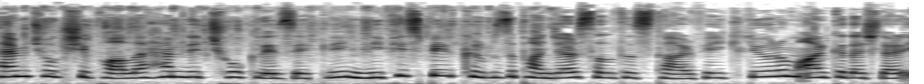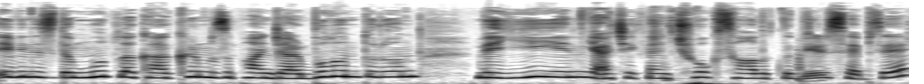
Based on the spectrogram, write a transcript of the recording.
Hem çok şifalı hem de çok lezzetli nefis bir kırmızı pancar salatası tarifi ekliyorum. Arkadaşlar evinizde mutlaka kırmızı pancar bulundurun ve yiyin. Gerçekten çok sağlıklı bir sebze.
